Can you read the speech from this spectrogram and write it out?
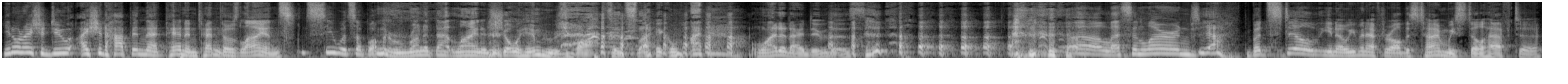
You know what I should do? I should hop in that pen and pet those lions. see what's up. I'm going to run at that lion and show him who's boss. It's like, why, why did I do this? Uh, lesson learned. Yeah. But still, you know, even after all this time, we still have to,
